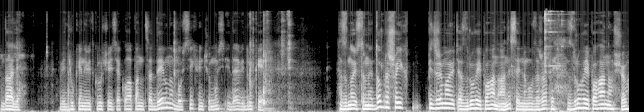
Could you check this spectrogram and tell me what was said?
Далі. Від руки не відкручується клапан. Це дивно, бо всіх він чомусь іде від руки. З одної сторони, добре, що їх піджимають, а з другої погано, а не сильно був зажати. З другої погано, що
